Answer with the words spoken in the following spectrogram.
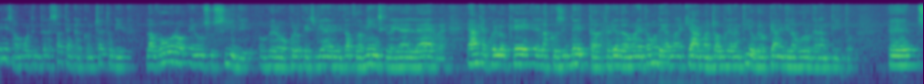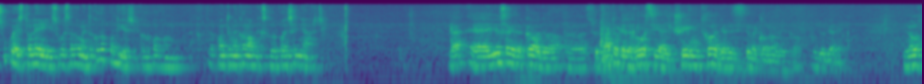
anni siamo molto interessati anche al concetto di lavoro e non sussidi, ovvero quello che ci viene ereditato da Minsk, dagli ALR e anche a quello che la cosiddetta teoria della moneta moderna chiama job guarantee, ovvero piani di lavoro garantito. Eh, su questo lei, su questo argomento, cosa può dirci? Cosa può, da Quantum Economics, cosa può insegnarci? Beh, eh, io sarei d'accordo eh, sul fatto che il lavoro sia il centro di ogni sistema economico, indubbiamente. Non,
